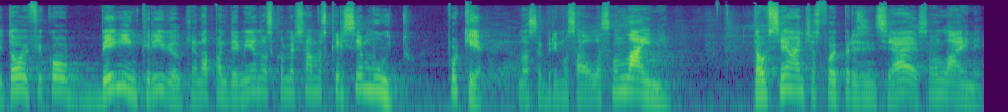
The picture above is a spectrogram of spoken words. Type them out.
Então ficou bem incrível que na pandemia nós começamos a crescer muito. Por quê? Nós abrimos aulas online. Então, se antes foi presenciais, online.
